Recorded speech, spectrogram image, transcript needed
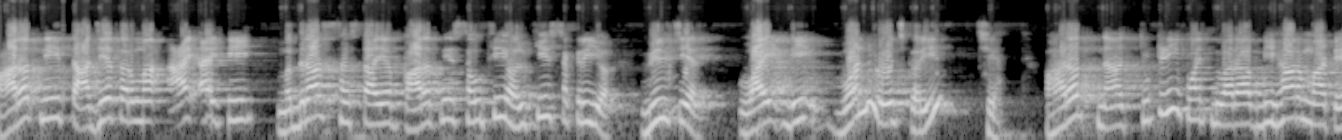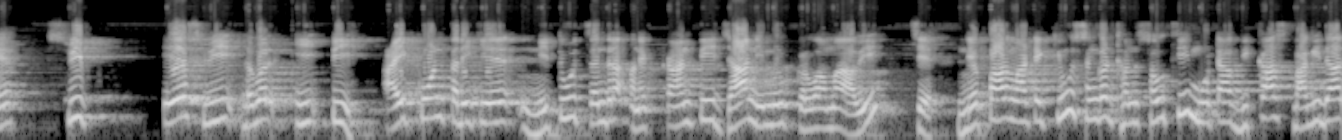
ભારતની તાજેતરમાં આઈઆઈટી મદ્રાસ સંસ્થાએ ભારતની સૌથી હલકી સક્રિય વ્હીલચેર વાયડી વન લોન્ચ કરી છે. ભારતના ચૂંટણી પંચ દ્વારા બિહાર માટે SVEEP S V double E P icon તરીકે નીતુ, ચંદ્ર અને કાંતિ ઝા નિમણૂક કરવામાં આવી છે. નેપાળ માટે કયું સંગઠન સૌથી મોટા વિકાસ ભાગીદાર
